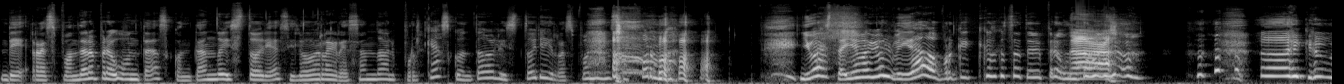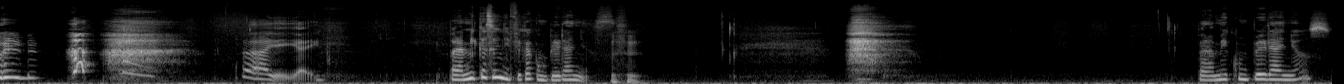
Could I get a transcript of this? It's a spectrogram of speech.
de responder preguntas contando historias y luego regresando al por qué has contado la historia y responde de esa forma. Yo hasta ya me había olvidado, porque qué cosa te había preguntado Ah. yo. Ay, qué bueno. Ay, ay, ay. Para mí, ¿qué significa cumplir años? Ujú. Para mí cumplir años,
